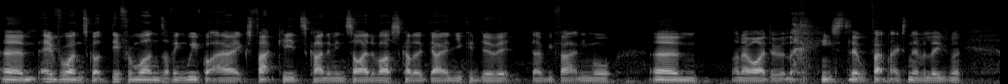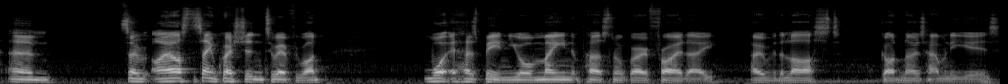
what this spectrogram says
Um, everyone's got different ones. I think we've got our ex fat kids kind of inside of us, kind of going, "You can do it. Don't be fat anymore." Um, I know I do at least. Still, Fat Max never leaves me. Um, so I asked the same question to everyone what has been your main personal growth Friday over the last God knows how many years?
